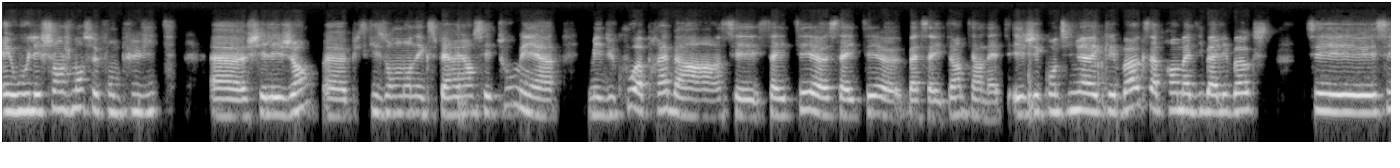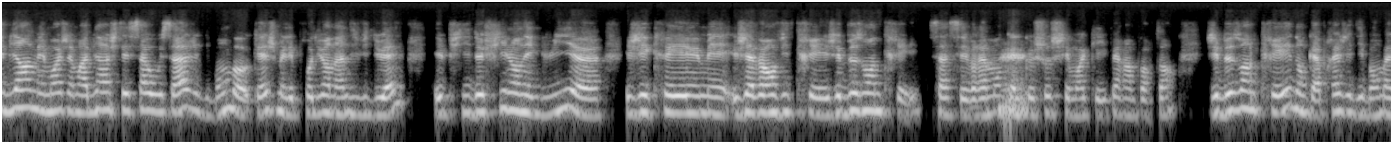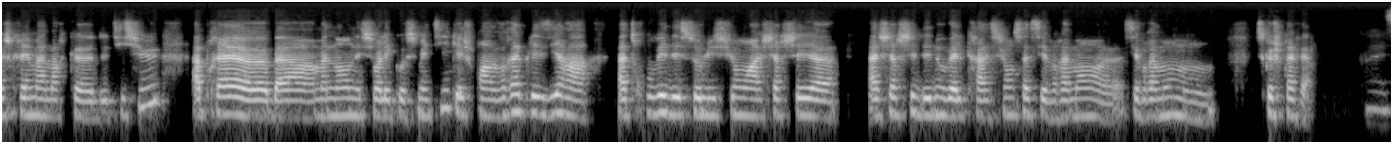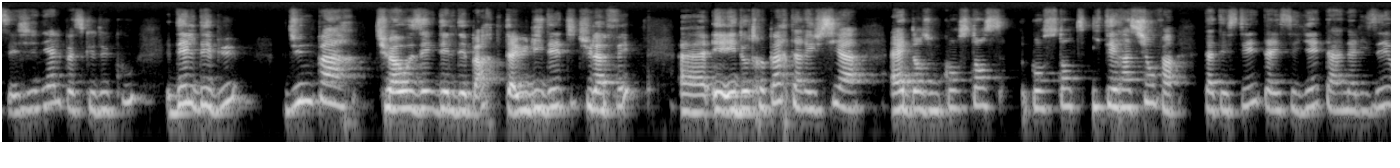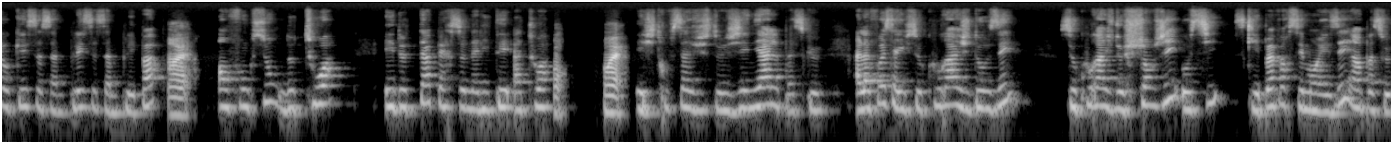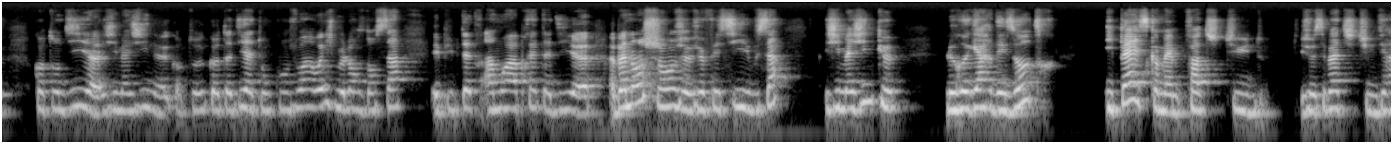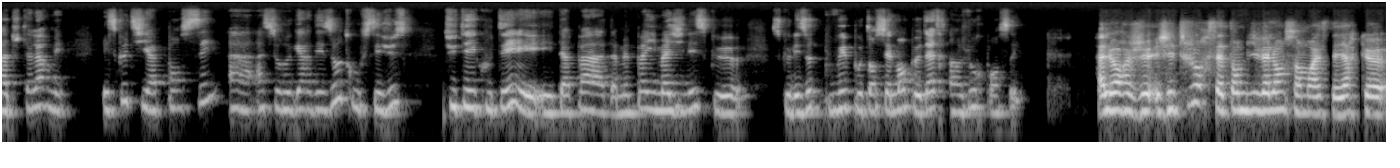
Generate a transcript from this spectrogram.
et où les changements se font plus vite. Euh, chez les gens, euh, puisqu'ils ont mon expérience et tout, mais, euh, du coup, après, ben, ça, a été, ça, a été, ben, ça a été Internet. Et j'ai continué avec les box. Après, on m'a dit, bah, les box, c'est bien, mais moi, j'aimerais bien acheter ça ou ça. J'ai dit, bon, bah, ok, je mets les produits en individuel. Et puis, de fil en aiguille, euh, j'ai créé, mais j'avais envie de créer, j'ai besoin de créer. Ça, c'est vraiment quelque chose chez moi qui est hyper important. J'ai besoin de créer. Donc, après, j'ai dit, bon, bah, je crée ma marque euh, de tissu. Après, euh, bah, maintenant, on est sur les cosmétiques et je prends un vrai plaisir à, à trouver des solutions, à chercher, à chercher des nouvelles créations. Ça, c'est vraiment, vraiment mon, ce que je préfère. C'est génial parce que du coup, dès le début, d'une part, tu as osé dès le départ, tu as eu l'idée, tu, l'as fait. Euh, et, d'autre part, tu as réussi à, être dans une constance, constante itération. Enfin, tu as testé, tu as essayé, tu as analysé, ok, ça, ça me plaît, ça, ça me plaît pas. En fonction de toi et de ta personnalité à toi. Ouais. Et je trouve ça juste génial parce que à la fois, ça a eu ce courage d'oser, ce courage de changer aussi, ce qui n'est pas forcément aisé, hein, parce que quand on dit, euh, j'imagine, euh, quand, quand tu as dit à ton conjoint, oui, je me lance dans ça, et puis peut-être un mois après, tu as dit, euh, ah ben non, je change, je fais ci ou ça, j'imagine que le regard des autres, il pèse quand même. Enfin, tu, je sais pas, tu, me diras tout à l'heure, mais est-ce que tu as pensé à, ce regard des autres ou c'est juste, tu t'es écouté et tu n'as même pas imaginé ce que les autres pouvaient potentiellement peut-être un jour penser? Alors, j'ai toujours cette ambivalence en moi, c'est-à-dire que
